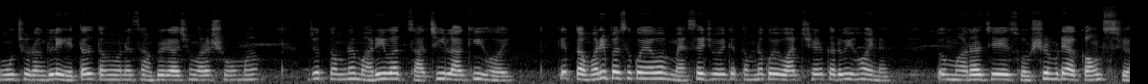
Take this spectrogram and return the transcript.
હું છું રંગલી હેતલ. તમે મને સાંભળી રહ્યા છો મારા શોમાં. જો તમને મારી વાત સાચી લાગી હોય કે તમારી પાસે કોઈ એવા મેસેજ હોય કે તમને કોઈ વાત શેર કરવી હોય ને, તો મારા જે સોશિયલ મીડિયા અકાઉન્ટ્સ છે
